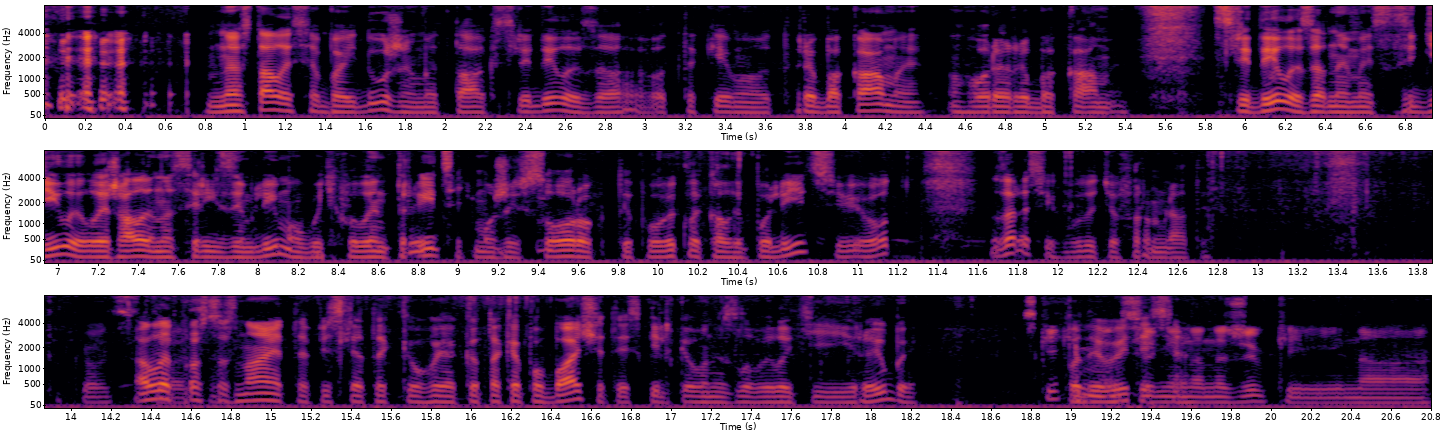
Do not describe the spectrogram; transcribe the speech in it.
Не осталися байдужими, так, слідили за от такими от рибаками, горе рибаками. Слідили за ними, сиділи, лежали на сирій землі, мабуть, хвилин 30, може й 40, типу, викликали поліцію, і от зараз їх будуть оформляти. Така Але просто знаєте, після такого, як таке побачити, скільки вони зловили тієї риби, Скільки подивитися. ми сьогодні на наживки і на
